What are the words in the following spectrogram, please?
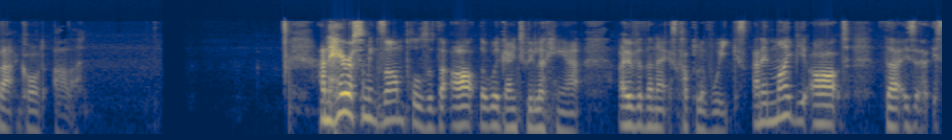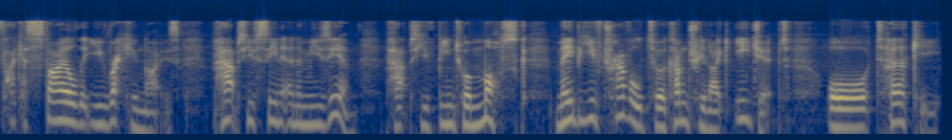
that God Allah? And here are some examples of the art that we're going to be looking at over the next couple of weeks. And it might be art that is it's like a style that you recognize. Perhaps you've seen it in a museum. Perhaps you've been to a mosque. Maybe you've traveled to a country like Egypt or Turkey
